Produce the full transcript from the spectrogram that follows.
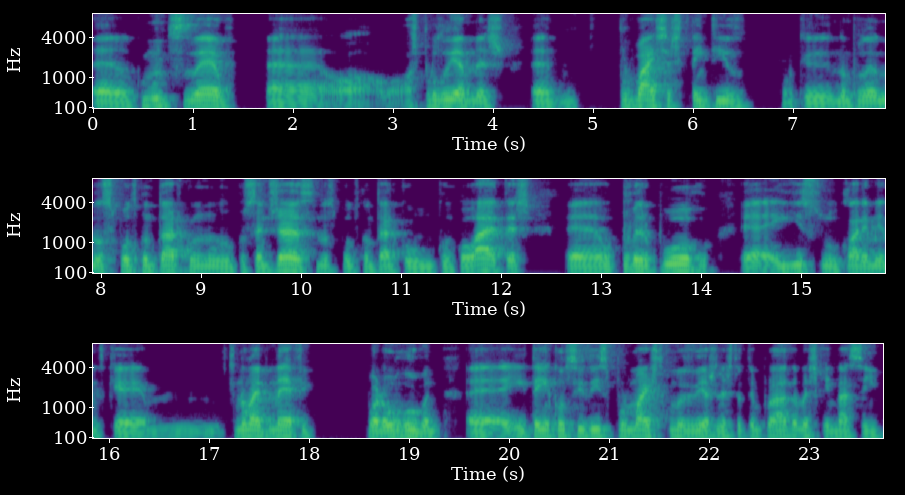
uh, que muito se deve aos problemas uh, por baixas que tem tido, porque não, pode, não se pode contar com, com o Santos não se pode contar com, com Coates, o Pedro Porro, e isso claramente que, é, que não é benéfico para o Ruben, eh, e tem acontecido isso por mais de uma vez nesta temporada, mas que ainda assim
